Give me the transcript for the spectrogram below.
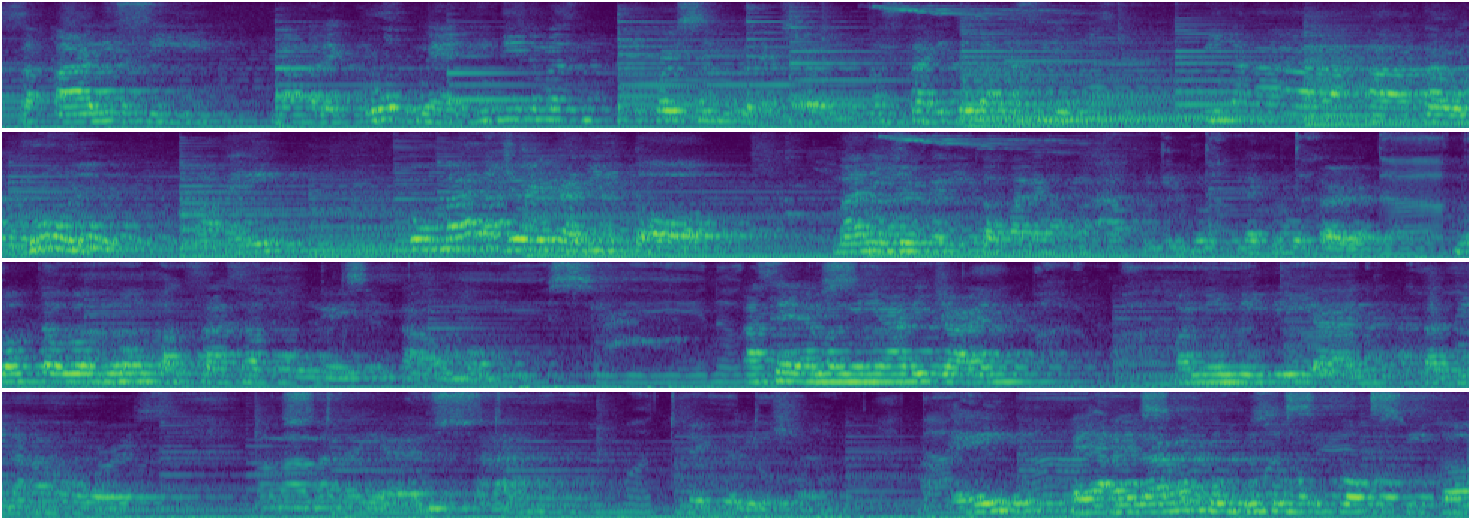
sa policy ng recruitment, hindi naman person connection. Basta ito lang kasi yung pinaka-tawag rule. Okay? Kung manager ka dito, manager ka dito, pareho kang active recruiter, huwag daw mong pagsasabungin yung tao mo. Kasi ang mangyayari dyan, mamimili yan at ang pinaka-worst, mamamatay yan sa circulation. Okay? Kaya kailangan kung gusto mo i-focus dito,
